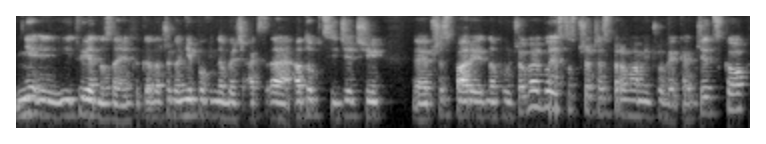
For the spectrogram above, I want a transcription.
nie, i tu jedno zdanie tylko, dlaczego nie powinno być e, adopcji dzieci e, przez pary jednopłciowe, bo jest to sprzeczne z prawami człowieka. Dziecko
